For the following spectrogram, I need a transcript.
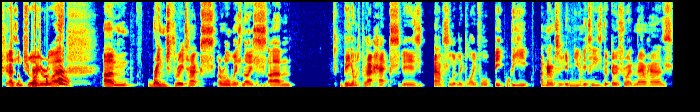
as I'm sure you're aware. um, range three attacks are always nice. Um, being able to put out hex is absolutely delightful. The, the amount of immunities that Ghost Rider now has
